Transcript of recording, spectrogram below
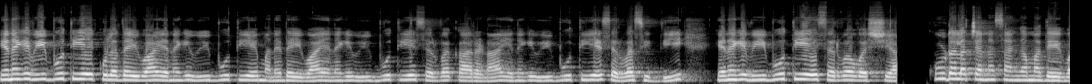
ಎನಗೆ ವಿಭೂತಿಯೇ ಕುಲದೈವ, ಎನಗೆ ವಿಭೂತಿಯೇ ಮನೆದೈವ, ಎನಗೆ ವಿಭೂತಿಯೇ ಸರ್ವಕಾರಣ, ಎನಗೆ ವಿಭೂತಿಯೇ ಸರ್ವಸಿದ್ಧಿ, ಎನಗೆ ವಿಭೂತಿಯೇ ಸರ್ವವಶ್ಯ ಕೂಡಲಚನ ಸಂಗಮ ದೇವ,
